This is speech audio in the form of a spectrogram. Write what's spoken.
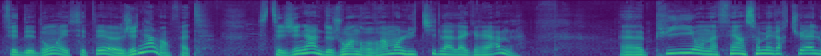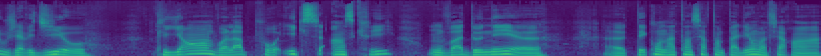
fait des dons et c'était génial en fait. C'était génial de joindre vraiment l'utile à l'agréable. Euh, puis on a fait un sommet virtuel où j'avais dit aux clients, voilà, pour X inscrits, on va donner, euh, euh, dès qu'on atteint un certain palier, on va faire un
